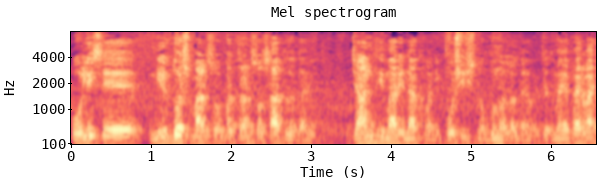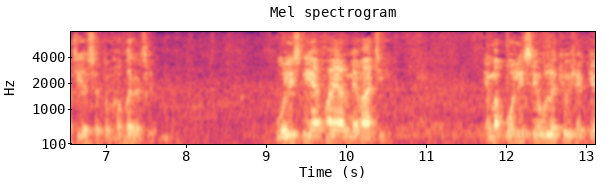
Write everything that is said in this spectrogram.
પોલીસે નિર્દોષ માણસો ઉપર ત્રણસો સાત લગાવી. જાનથી મારી નાખવાની કોશિશનો ગુનો લગાવ્યો. જો તમે એફઆઈઆર વાંચી હશે તો ખબર હશે. પોલીસની એફઆઈઆર મેં વાંચી. એમાં પોલીસે એવું લખ્યું છે કે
